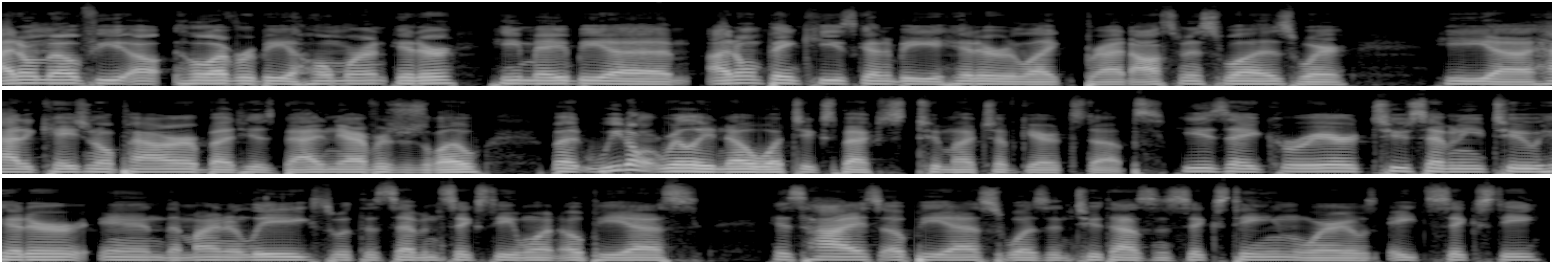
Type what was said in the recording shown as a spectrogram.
I don't know if he uh, he'll ever be a home run hitter. He may be a. I don't think he's going to be a hitter like Brad Ausmus was, where he uh, had occasional power, but his batting average was low but we don't really know what to expect too much of Garrett Stubbs. He is a career 272 hitter in the minor leagues with a 761 OPS. His highest OPS was in 2016, where it was 860.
